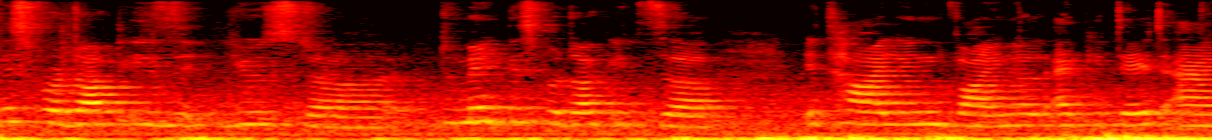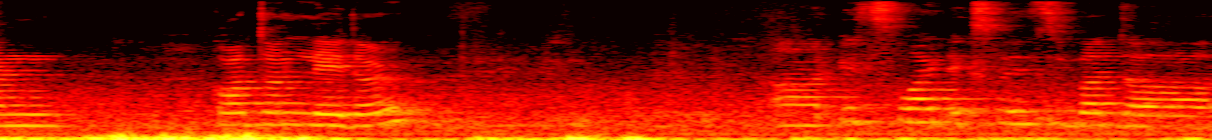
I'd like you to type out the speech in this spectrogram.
this product is used uh, to make this product. It's uh, ethylene vinyl acetate and cotton leather. Uh, it's quite expensive, but uh,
